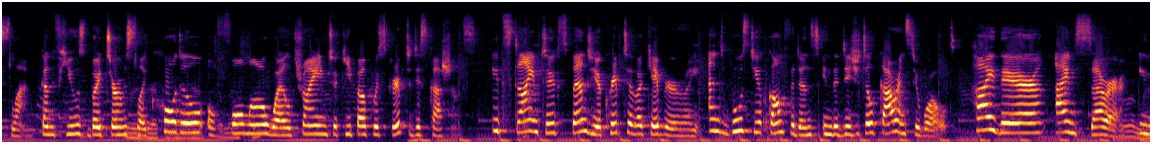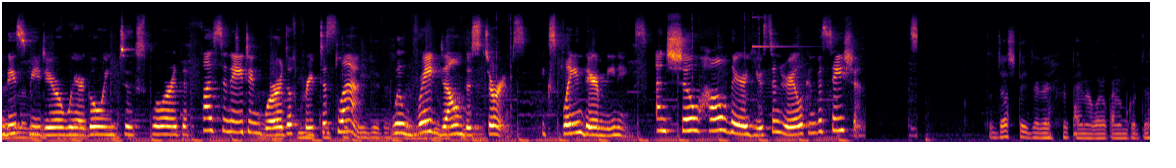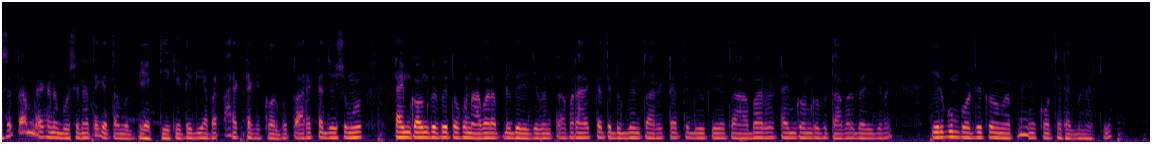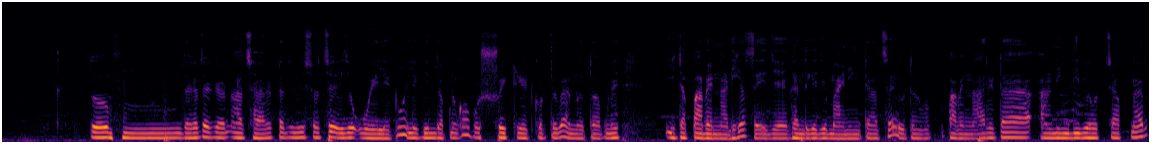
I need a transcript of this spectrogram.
Slang, confused by terms like hodl or. FOMO while trying to keep up with crypto discussions. It's time to expand your crypto vocabulary and boost your confidence in the digital currency world. Hi there, I'm Sarah. In this video, we are going to explore the fascinating world of crypto slang. We'll break down these terms, explain their meanings, and show how they are used in real conversation. তো just এই জায়গায় time আবারও count করতেছে। তো আমরা এখানে বসে না থেকে তো আমরা ব্যাগ দিয়ে কেটে গিয়ে আবার আরেকটাকে করব। তো আরেকটা যে সময় টাইম কাউন্ট করবে তখন আবার আপনি বেরিয়ে যাবেন। তো আবার আরেকটাতে ঢুকবেন, তো আরেকটাতে ঢুকে তো আবার টাইম কাউন্ট করবে, তো আবার বেরিয়ে যাবেন। তো এরকম পর্যায়ক্রম আপনি করতে থাকবেন আর কি। তো দেখা যাক। আচ্ছা আরেকটা জিনিস হচ্ছে এই যে ওয়েলেট ওয়েলেট কিন্তু আপনাকে অবশ্যই ক্রিয়েট করতে হবে। আর নয়তো আপনি এটা পাবেন না, ঠিক আছে? এই যে এখান থেকে যে মাইনিংটা আছে, ওটা পাবেন না। আর এটা আর্নিং দিবে হচ্ছে আপনার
